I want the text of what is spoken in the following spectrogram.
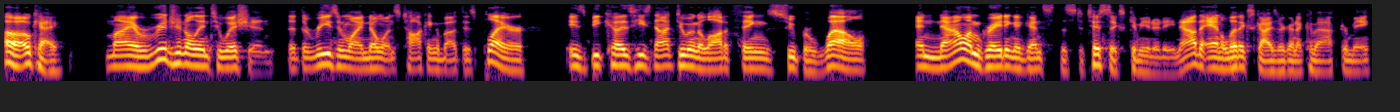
"Oh, okay. My original intuition that the reason why no one's talking about this player is because he's not doing a lot of things super well. And now I'm grading against the statistics community. Now the analytics guys are going to come after me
